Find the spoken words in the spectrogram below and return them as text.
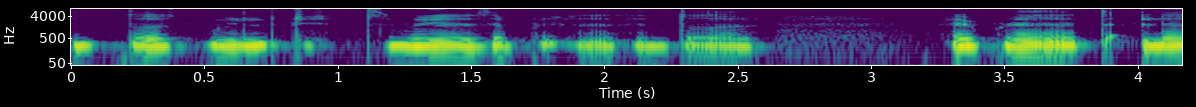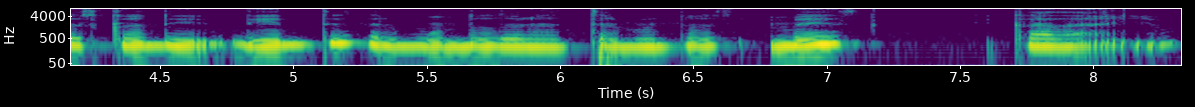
2.800 millones de personas en todo el planeta, los continentes del mundo durante al menos mes cada año.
